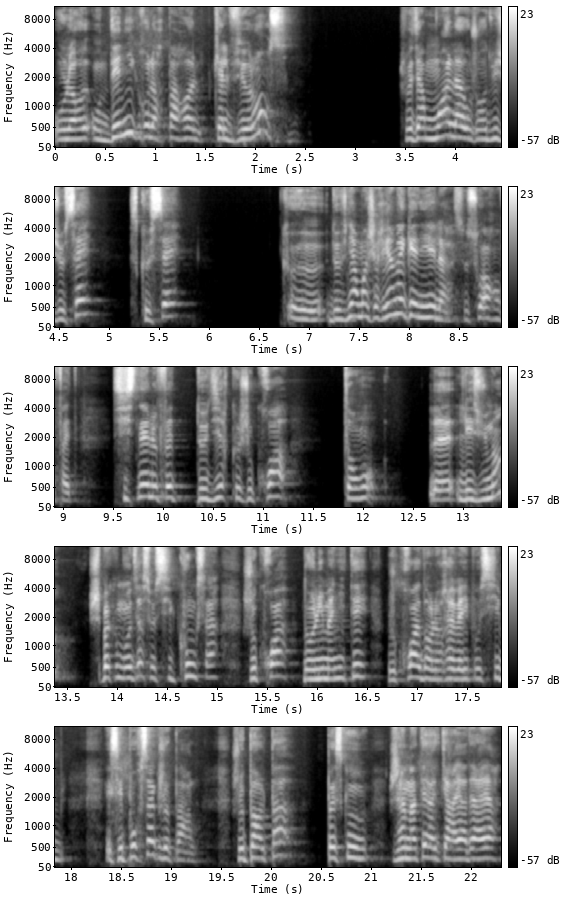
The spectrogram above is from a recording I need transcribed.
On, dénigre leurs paroles. Quelle violence Je veux dire moi là aujourd'hui je sais ce que c'est que de venir. Moi j'ai rien à gagner là ce soir en fait, si ce n'est le fait de dire que je crois dans les humains. Je sais pas comment dire, c'est aussi con que ça. Je crois dans l'humanité, je crois dans le réveil possible. Et c'est pour ça que je parle. Je parle pas parce que j'ai un intérêt de carrière derrière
